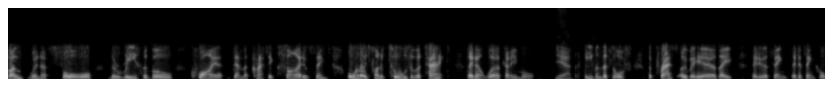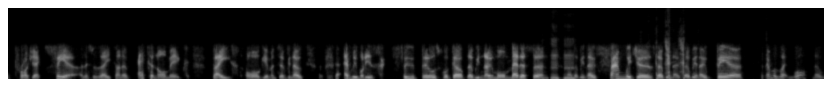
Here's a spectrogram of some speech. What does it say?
vote winner for the mm. reasonable, quiet, democratic side of things. All of those kind of tools of attack they don't work anymore Yeah. even the sort of the press over here, they they do a thing they do a thing called Project Fear, and this is a kind of economic based argument of you know everybody's food bills will go up, there'll be no more medicine, uh, there'll be no sandwiches, there'll be no there'll be no beer. And everyone's like, what? No,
